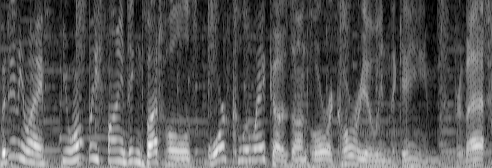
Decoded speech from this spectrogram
But anyway, you won't be finding buttholes or cloacas on Oricorio in the games. For that,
